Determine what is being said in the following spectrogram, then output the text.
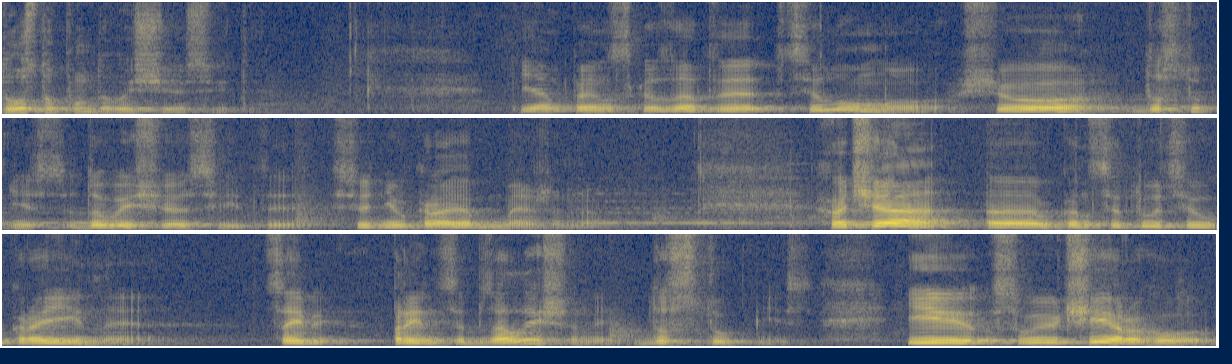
доступом до вищої освіти? Я вам повинен сказати в цілому, що доступність до вищої освіти сьогодні вкрай обмежена. Хоча е, в Конституції України цей принцип залишений доступність. І в свою чергу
